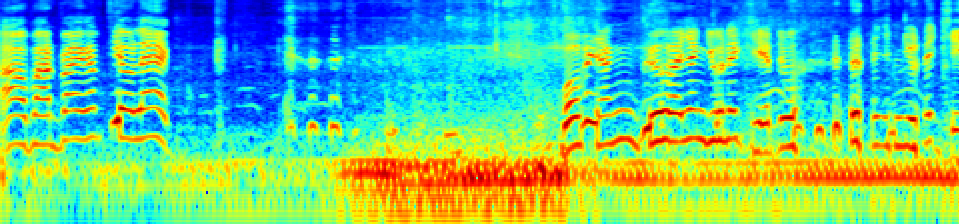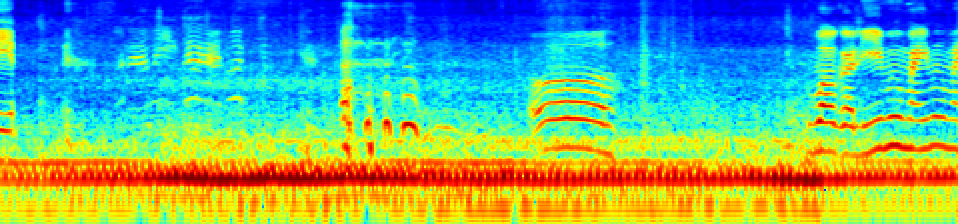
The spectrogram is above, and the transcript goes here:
เอาผ่านไปครับเที่ยวแรก บ่ไปยังถือว่ายังอยู่ในเขตอยู่ ยังอยู่ในเขตโอ้บอกเกาหลีมือไหมมือไหม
